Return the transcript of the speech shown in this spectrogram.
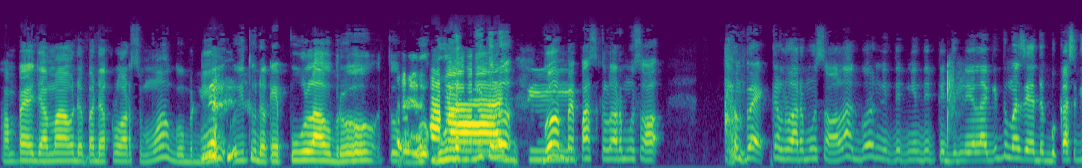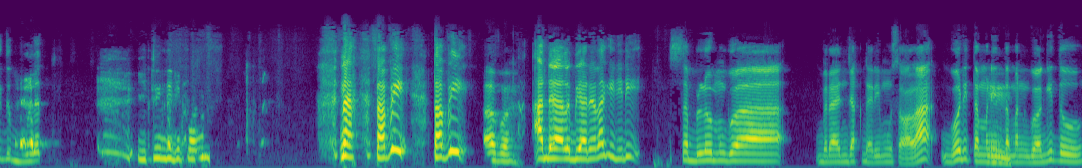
sampai jamaah udah pada keluar semua gue berdiri. Itu udah kayak pulau bro. Tuh bu- bulat gitu loh. Gue sampai pas keluar musola sampai keluar musola gue ngintip-ngintip ke jendela gitu masih ada bekas gitu bulat itu yang di depan nah tapi tapi apa? ada lebih aneh lagi. Jadi sebelum gue beranjak dari musola gue ditemenin Hmm. teman gue gitu.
